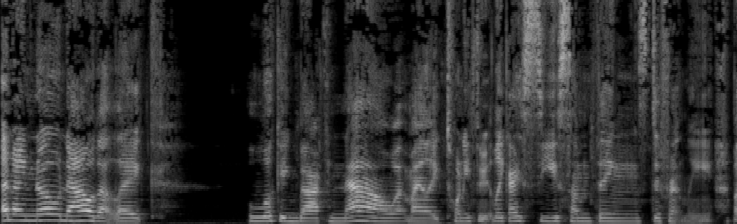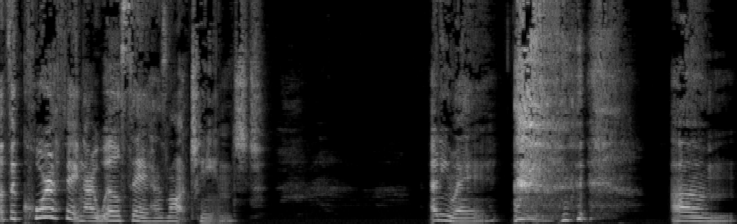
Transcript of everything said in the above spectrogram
and I know now that like looking back now at my like 23 like I see some things differently. But the core thing I will say has not changed. Anyway, um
